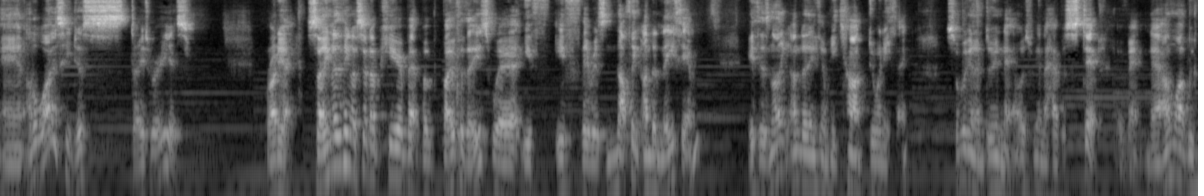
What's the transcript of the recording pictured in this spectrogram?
and otherwise he just stays where he is. Right, yeah. So you know the thing I said up here about both of these, where if if there is nothing underneath him, if there's nothing underneath him, he can't do anything. So what we're going to do now is we're going to have a step event. Now, unlike we've,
